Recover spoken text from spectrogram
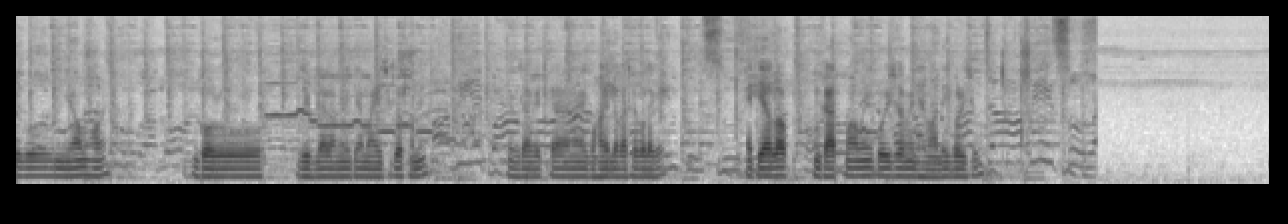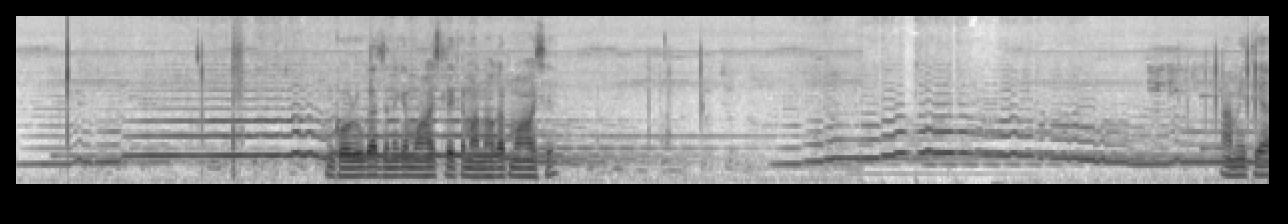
এইবোৰ নিয়ম হয়। গৰু যিবিলাক আমি এতিয়া মাৰিছিলোঁ অথনি, সেইবিলাক এতিয়া গোহালি লগাই থ'ব লাগে। এতিয়া অলপ গাত মাৰি কৰিছোঁ, আমি ধেমালি কৰিছোঁ। গৰু গাত যেনেকৈ মৰা হৈছিলে, এতিয়া মানুহৰ গাত মৰা হৈছে। আমি এতিয়া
